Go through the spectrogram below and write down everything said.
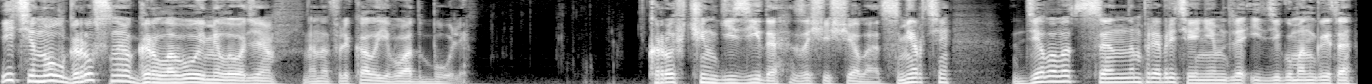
и тянул грустную горловую мелодию. Она отвлекала его от боли. Кровь Чингизида защищала от смерти, делала ценным приобретением для Идигу Мангыта,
